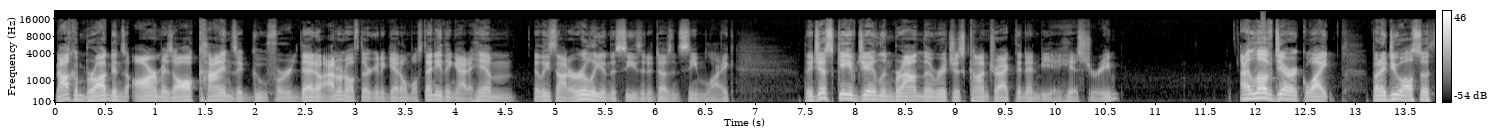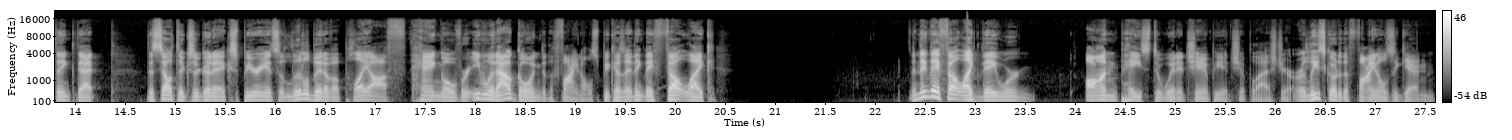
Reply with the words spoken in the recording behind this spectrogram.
Malcolm Brogdon's arm is all kinds of goofer. That I don't know if they're going to get almost anything out of him, at least not early in the season. It doesn't seem like. They just gave Jaylen Brown the richest contract in NBA history. I love Derrick White, but I do also think that the Celtics are going to experience a little bit of a playoff hangover, even without going to the finals, because I think they felt like I think they felt like they were on pace to win a championship last year, or at least go to the finals again.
